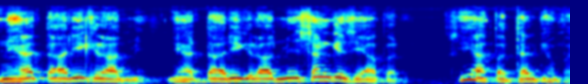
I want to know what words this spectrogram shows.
نہایت تاریخ رات میں، نہایت تاریخ رات میں سنگ سیاہ پر، سیاہ پتھر کے اوپر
